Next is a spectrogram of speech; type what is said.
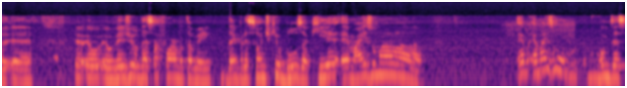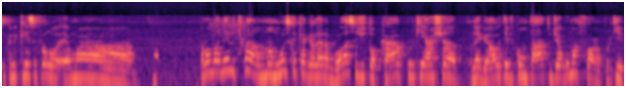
é, eu, eu, vejo dessa forma também, da impressão de que o blues aqui é, é mais uma é, é mais um, vamos dizer assim, que nem você falou, é uma é uma maneira, tipo, ah, uma música que a galera gosta de tocar porque acha legal e teve contato de alguma forma. Porque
